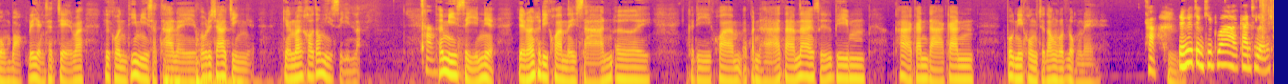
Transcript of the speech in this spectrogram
บ่งบอกได้อย่างชัดเจนว่า คือคนที่มีศรัทธาในพระพุทธเจ้าจริงเนี่ย อย่างน้อยเขาต้องมีศีลละ่ะ ถ้ามีศีลเนี่ย อย่างน้อยคดีความในศาลเอ่ยคดีความปัญหาตามหน้าหนังสือพิมพ์ฆ่ากันด่ากัน พวกนี้คงจะต้องลดลงแน่ ค่ะดังนั้นจึงคิดว่าการเฉลิมฉ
